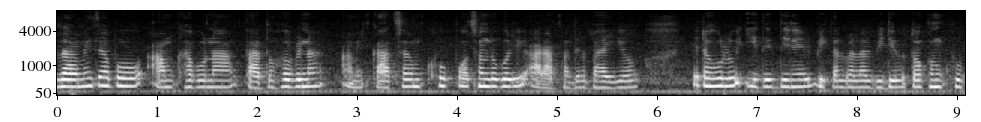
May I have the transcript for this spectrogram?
গ্রামে যাব, আম খাব না, তা তো হবে না। আমি কাঁচা আম খুব পছন্দ করি আর আপনাদের ভাইও। এটা হলো ঈদের দিনের বিকালবেলার ভিডিও তখন খুব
